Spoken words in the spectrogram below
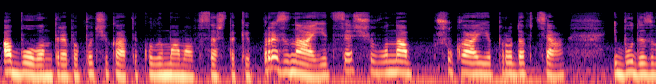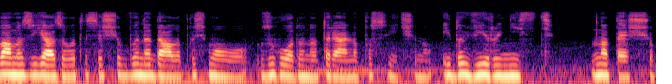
або вам треба почекати, коли мама все ж таки признається, що вона шукає продавця і буде з вами зв'язуватися, щоб ви надали письмову згоду нотаріально посвідчену і довіреність на те, щоб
